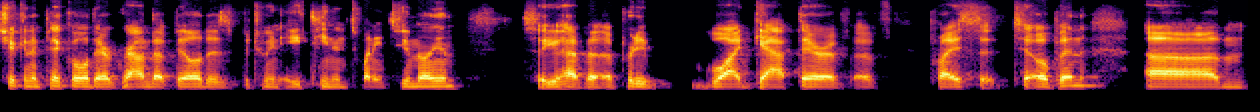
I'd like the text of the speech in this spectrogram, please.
chicken and pickle their ground up build is between 18 and 22 million. So you have a, a pretty wide gap there of, of price to, to open. Um,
